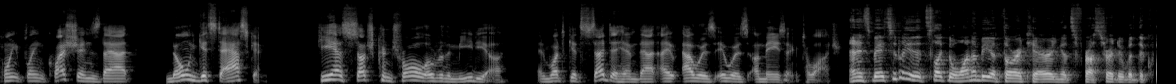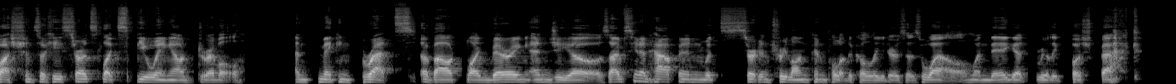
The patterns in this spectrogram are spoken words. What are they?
point blank questions that no one gets to ask him. He has such control over the media and what gets said to him that I, I was it was amazing to watch. And it's basically it's like the wannabe authoritarian gets frustrated with the question, so he starts like spewing out drivel and making threats about like varying NGOs. I've seen it happen with certain Sri Lankan political leaders as well when they get really pushed back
